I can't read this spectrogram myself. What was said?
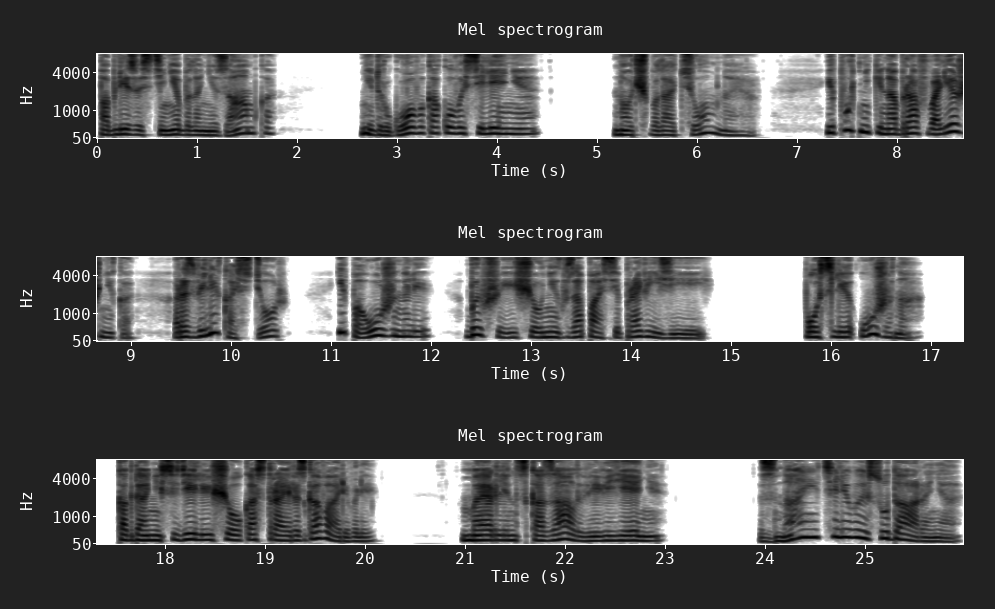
Поблизости не было ни замка, ни другого какого селения. Ночь была темная, и путники, набрав валежника, развели костер и поужинали, бывшие еще у них в запасе провизией. После ужина, когда они сидели еще у костра и разговаривали, Мерлин сказал Вивиене, «Знаете ли вы, сударыня,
